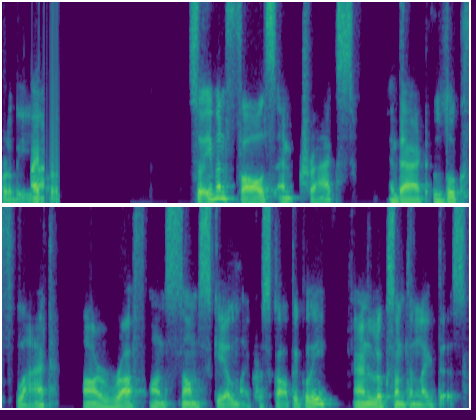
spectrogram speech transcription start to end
properly. So even faults and cracks that look flat are rough on some scale microscopically and look something like this.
